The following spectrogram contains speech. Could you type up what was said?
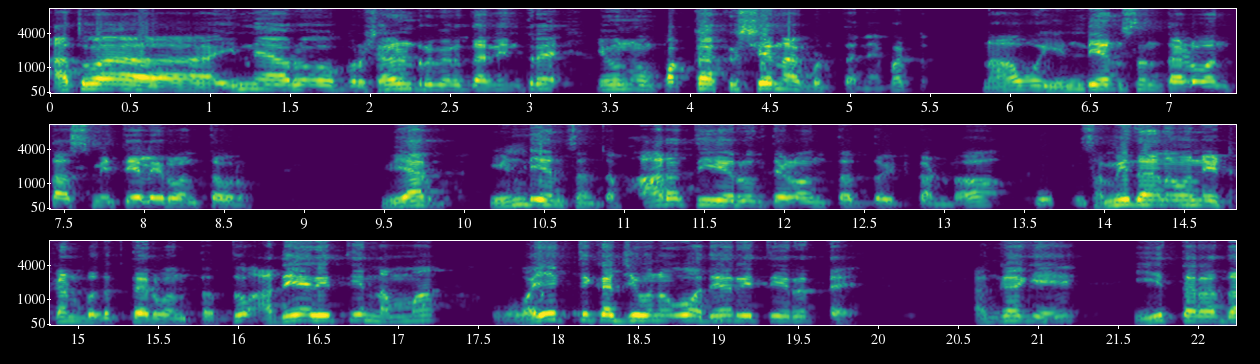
ಅಥವಾ ಇನ್ಯಾರು ಒಬ್ರು ಶರಣರ ವಿರುದ್ಧ ನಿಂತ್ರೆ ಇವನು ಪಕ್ಕಾ ಕ್ರಿಶ್ಚಿಯನ್ ಆಗ್ಬಿಡ್ತಾನೆ. ಬಟ್ ನಾವು ಇಂಡಿಯನ್ಸ್ ಅಂತ ಹೇಳುವಂತ ಅಸ್ಮಿತೆಯಲ್ಲಿ ಇರುವಂತವ್ರು ವಿ ಆರ್ ಇಂಡಿಯನ್ಸ್ ಅಂತ, ಭಾರತೀಯರು ಅಂತ ಹೇಳುವಂತದ್ದು ಇಟ್ಕೊಂಡು, ಸಂವಿಧಾನವನ್ನು ಇಟ್ಕೊಂಡು ಬದುಕ್ತಾ ಇರುವಂತದ್ದು ಅದೇ ರೀತಿ ನಮ್ಮ ವೈಯಕ್ತಿಕ ಜೀವನವೂ ಅದೇ ರೀತಿ ಇರುತ್ತೆ. ಹಂಗಾಗಿ ಈ ತರದ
